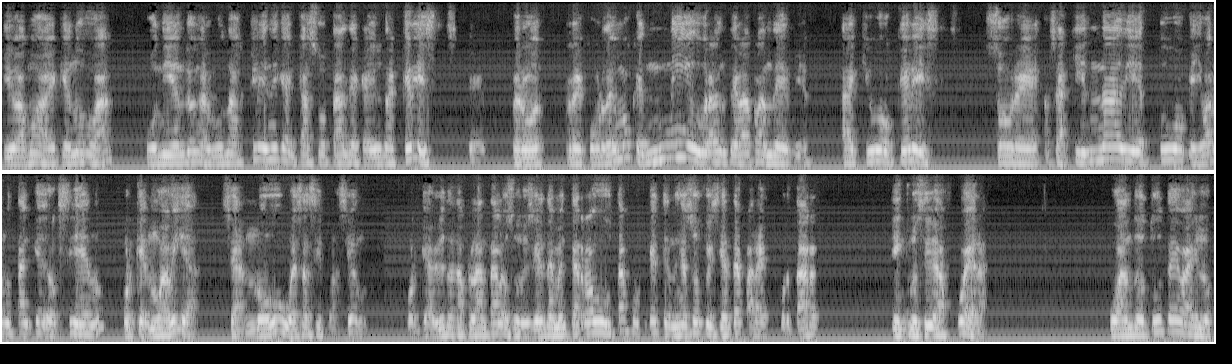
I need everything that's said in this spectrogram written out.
y vamos a ver qué nos va poniendo en algunas clínicas en caso tal de que haya una crisis. pero recordemos que ni durante la pandemia aquí hubo crisis sobre, o sea, aquí nadie tuvo que llevar un tanque de oxígeno porque no había, o sea, no hubo esa situación, porque había una planta lo suficientemente robusta porque tenía suficiente para exportar inclusive afuera. Cuando tú te vas, y lo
